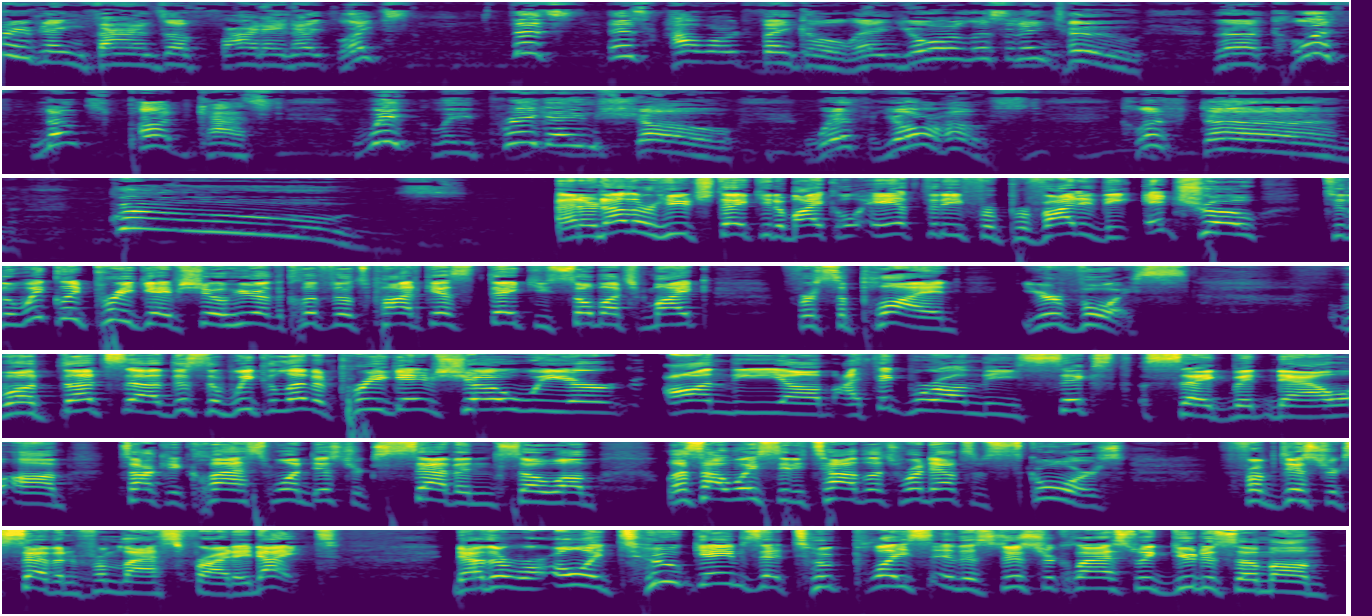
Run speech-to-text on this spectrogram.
Good evening, fans of Friday Night Lights. This is Howard Finkel, and you're listening to the Cliff Notes Podcast weekly pregame show with your host, Clifton Grooms. And another huge thank you to Michael Anthony for providing the intro to the weekly pregame show here on the Cliff Notes Podcast. Thank you so much, Mike, for supplying your voice. Well, that's uh, this is the week eleven pregame show. We are on the um, I think we're on the sixth segment now. Um, talking Class One District Seven. So um, let's not waste any time. Let's run down some scores from District Seven from last Friday night. Now there were only two games that took place in this district last week due to some um,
